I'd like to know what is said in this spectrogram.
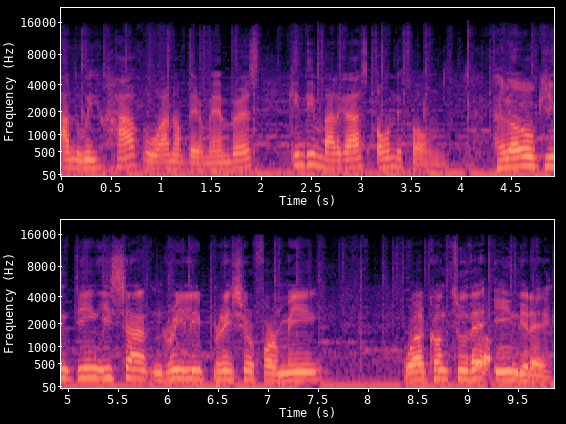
and we have one of their members, Quintin Vargas, on the phone. Hello, Quintin. It's a really pleasure for me Welcome to the IndieRE.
